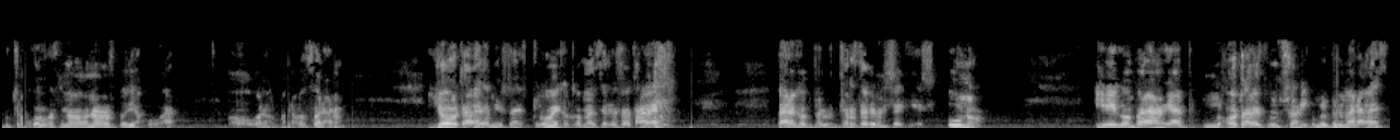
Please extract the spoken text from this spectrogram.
Muchos juegos no, no los podía jugar. O bueno, para lo fuera, ¿no? Yo otra vez, a mis padres, tuve que convencerles otra vez para comprar un tercer MSX 1 y me compraron ya otra vez un Sony como primera vez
